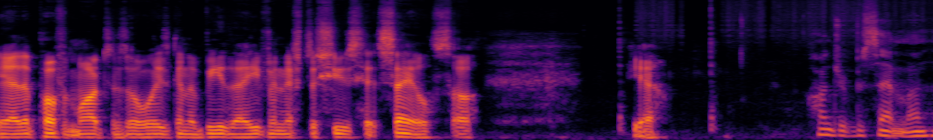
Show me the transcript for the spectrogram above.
yeah, the profit margins are always going to be there, even if the shoes hit sale. So yeah, Hundred percent, man.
